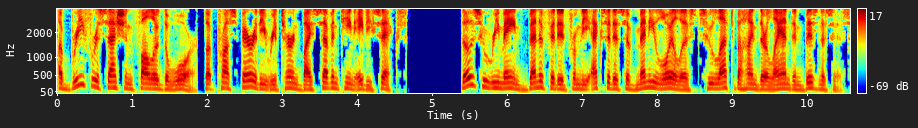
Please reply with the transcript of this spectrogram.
A brief recession followed the war, but prosperity returned by 1786. Those who remained benefited from the exodus of many Loyalists who left behind their land and businesses.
